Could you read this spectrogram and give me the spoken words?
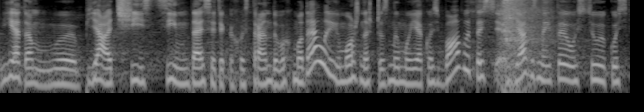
є там 5, 6, 7, 10 якихось трендових моделей, і можна ще з ними якось бавитись. Як знайти ось цю якусь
